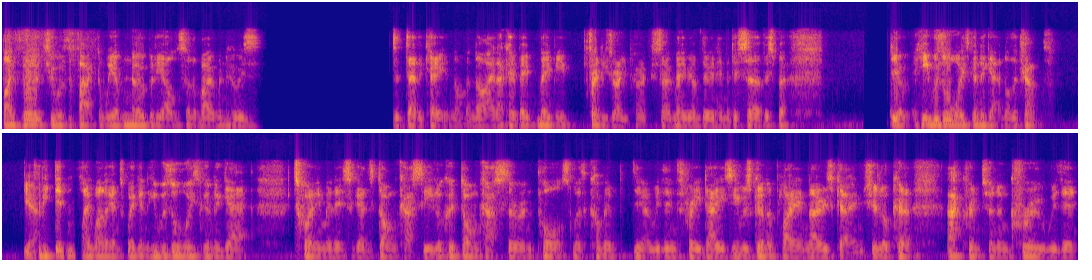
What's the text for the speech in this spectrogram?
by virtue of the fact that we have nobody else at the moment who is a dedicated number nine. Okay, maybe, maybe Freddie Draper. So maybe I'm doing him a disservice, but you know he was always going to get another chance. Yeah. If he didn't play well against Wigan, he was always going to get 20 minutes against Doncaster. You look at Doncaster and Portsmouth coming, you know, within three days, he was going to play in those games. You look at Accrington and Crewe within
